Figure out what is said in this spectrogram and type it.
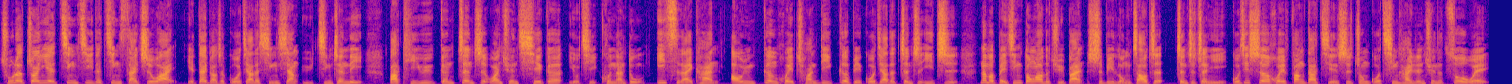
除了专业竞技的竞赛之外，也代表着国家的形象与竞争力。把体育跟政治完全切割，有其困难度。依此来看，奥运更会传递个别国家的政治意志。那么，北京冬奥的举办势必笼罩着政治争议。国际社会放大检视中国侵害人权的作为，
